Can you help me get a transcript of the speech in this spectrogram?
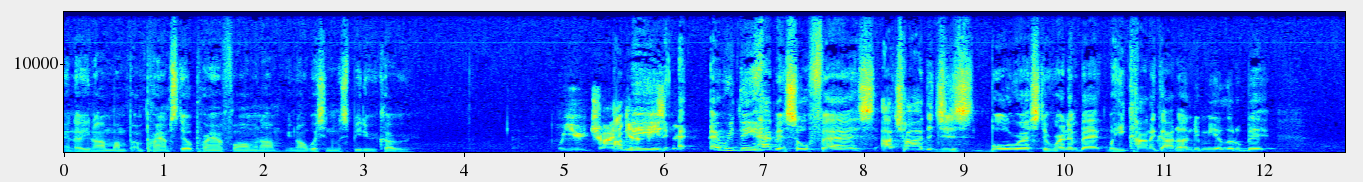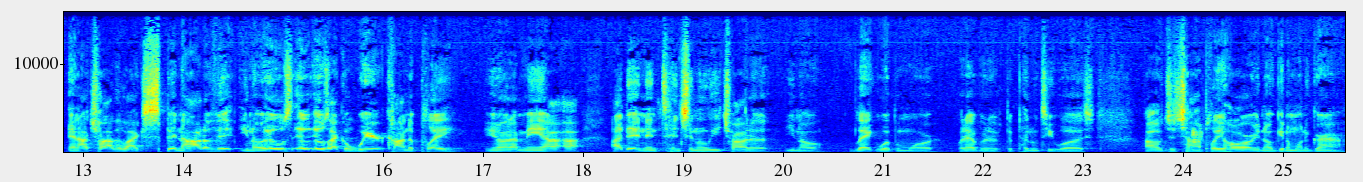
And uh, you know, I'm, I'm, I'm, praying, I'm still praying for him, and I'm you know, wishing him a speedy recovery. Were you trying to I get mean, everything happened so fast. I tried to just bull rush the running back, but he kind of got under me a little bit and I tried to like spin out of it. You know, it was it, it was like a weird kind of play. You know what I mean? I, I, I didn't intentionally try to you know leg whip him or whatever the penalty was. I was just trying to play hard. You know, get him on the ground.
